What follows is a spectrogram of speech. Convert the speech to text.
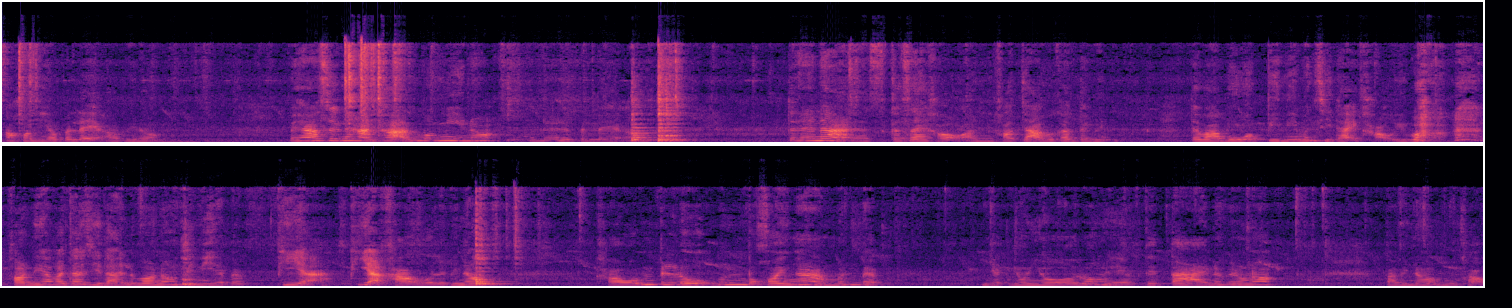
เอาคนนี้เอาไปแหลกเอาพี่เนาะไปหาซื้ออาหารขาดมันมีเนาะก็เลยเป็นแหลกเอาแต่แน่น่ะกระแสเขาอันเขาจะเพื่อกันแต่แต่ว่าบัวปีนี้มันสีได้เขาอยู่บ่เขาวนี้มันจะสีได้หรือบ่น้องปีนี้แบบเพี่อะพี่อะเขาเลยพี่น้องเขามันเป็นโรคมันบ่ค่อยงามมันแบบอยากโยโย่ร่องเลยอยากตายๆเนาะพี่น้องเนาะปลาพี่น้องภูเขา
